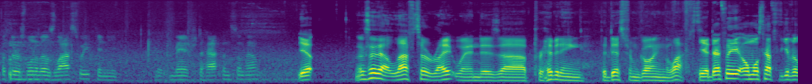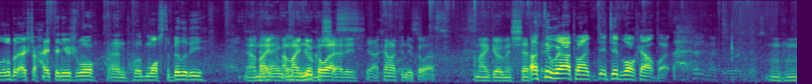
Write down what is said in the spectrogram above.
But there was one of those last week and you, it managed to happen somehow. Yep. Looks like that left to right wind is uh, prohibiting the disc from going left. Yeah, definitely almost have to give it a little bit extra height than usual and a little more stability. Yeah, I might, I might go Nuco machete. S. Yeah, I kind of like the Nuke OS. I might go machete. I think we had one. It did walk out, but Machete might be the right disc. Mm-hmm.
